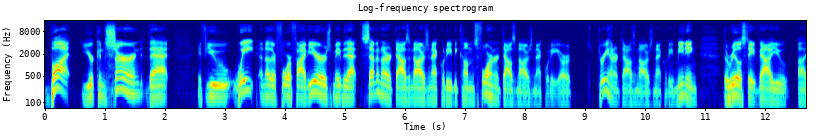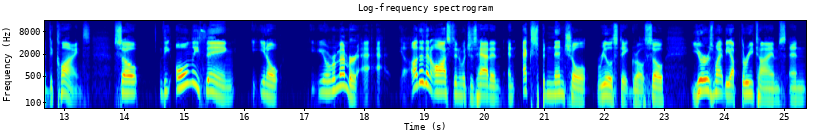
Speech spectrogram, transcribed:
but you're concerned that if you wait another four or five years, maybe that seven hundred thousand dollars in equity becomes four hundred thousand dollars in equity or three hundred thousand dollars in equity, meaning the real estate value uh, declines. So the only thing, you know, you remember, other than Austin, which has had an, an exponential real estate growth, so yours might be up three times, and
